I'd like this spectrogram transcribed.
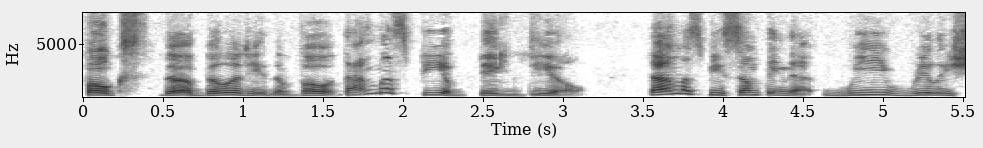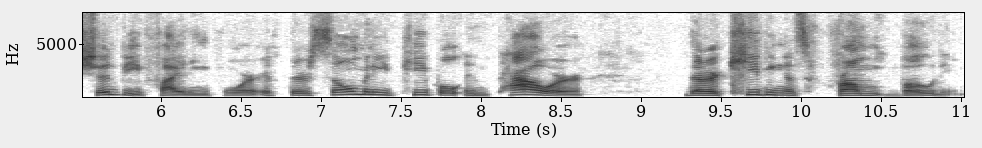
folks the ability to vote, that must be a big deal that must be something that we really should be fighting for if there's so many people in power that are keeping us from voting.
